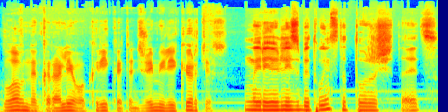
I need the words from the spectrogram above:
Главная королева крика это Джейми Ли Кертис. Мэри Элизабет Уинстед тоже считается.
